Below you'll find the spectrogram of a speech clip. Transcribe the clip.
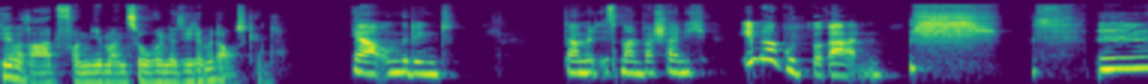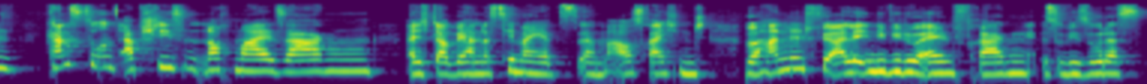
den Rat von jemandem zu holen, der sich damit auskennt. Ja, unbedingt. Damit ist man wahrscheinlich immer gut beraten. Mm, kannst du uns abschließend nochmal sagen, weil ich glaube, wir haben das Thema jetzt ähm, ausreichend behandelt. Für alle individuellen Fragen ist sowieso das,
